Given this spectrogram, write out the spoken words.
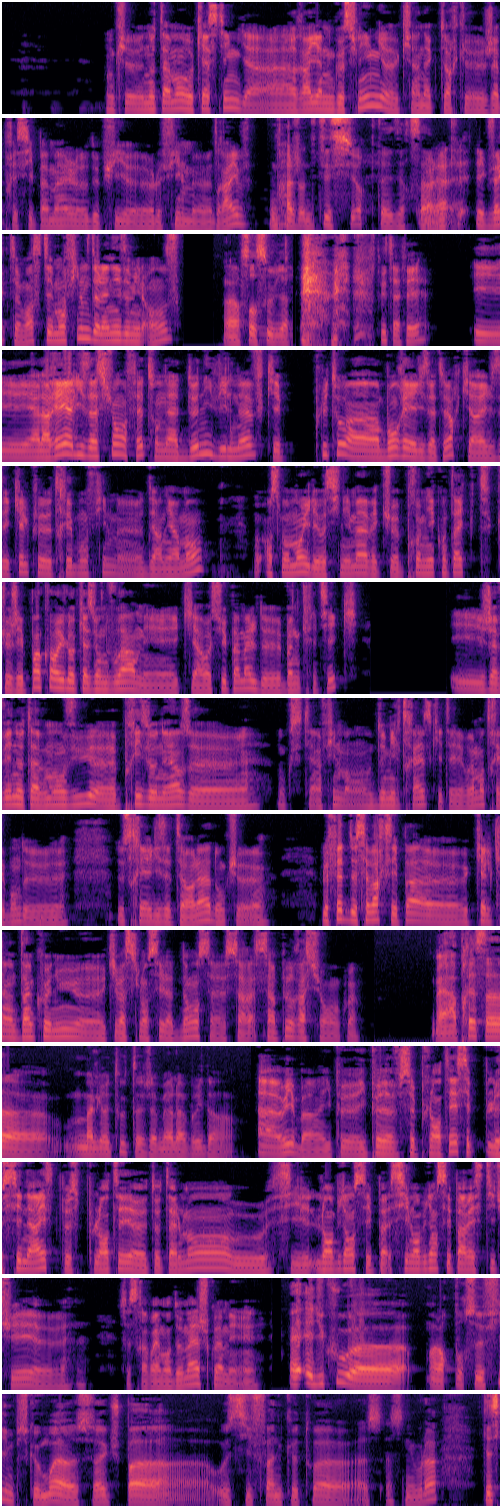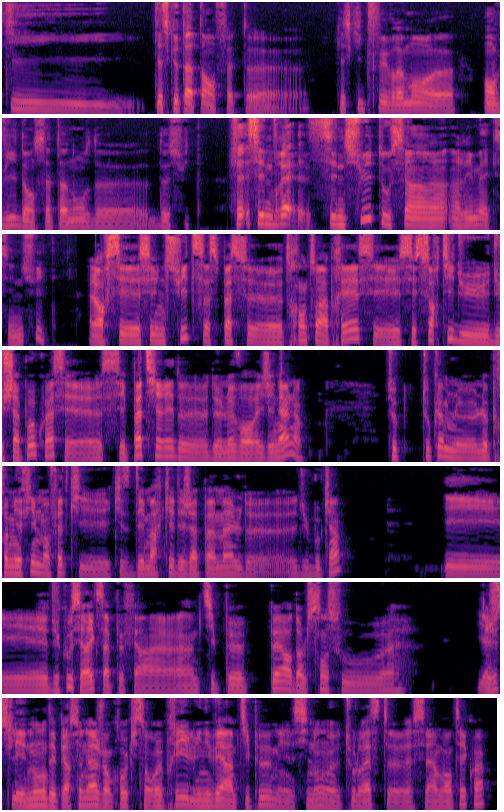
Donc euh, notamment au casting, il y a Ryan Gosling, euh, qui est un acteur que j'apprécie pas mal depuis le film Drive. Bah, j'en étais sûr que t'allais dire ça. Voilà, exactement. C'était mon film de l'année 2011. Alors, s'en souvient. Tout à fait. Et à la réalisation, en fait, on a Denis Villeneuve, qui est plutôt un bon réalisateur qui a réalisé quelques très bons films euh, dernièrement. En ce moment, il est au cinéma avec euh, Premier Contact que j'ai pas encore eu l'occasion de voir, mais qui a reçu pas mal de bonnes critiques. Et j'avais notamment vu euh, Prisoners, donc c'était un film en 2013 qui était vraiment très bon de, de ce réalisateur-là. Donc le fait de savoir que c'est pas quelqu'un d'inconnu qui va se lancer là-dedans, c'est un peu rassurant, quoi. Mais après ça, malgré tout, t'es jamais à l'abri d'un ah oui, bah il peut, ils peuvent se planter. C'est le scénariste peut se planter euh, totalement, ou si l'ambiance est pas, si l'ambiance est pas restituée, euh, ce sera vraiment dommage, quoi. Mais et, du coup, euh, alors pour ce film, parce que moi, c'est vrai que je suis pas aussi fan que toi à, ce niveau-là. Qu'est-ce qui, qu'est-ce que t'attends en fait Qu'est-ce qui te fait vraiment envie dans cette annonce de, de suite? C'est une vraie, c'est une suite ou c'est un, un remake? C'est une suite. Alors c'est c'est une suite, ça se passe 30 euh, ans après, c'est c'est sorti du du chapeau quoi, c'est c'est pas tiré de de l'œuvre originale. Tout comme le, le premier film en fait qui qui se démarquait déjà pas mal de du bouquin. Et du coup, c'est vrai que ça peut faire un, petit peu peur dans le sens où euh, il y a juste les noms des personnages en gros qui sont repris, l'univers un petit peu, mais sinon euh, tout le reste c'est inventé quoi.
